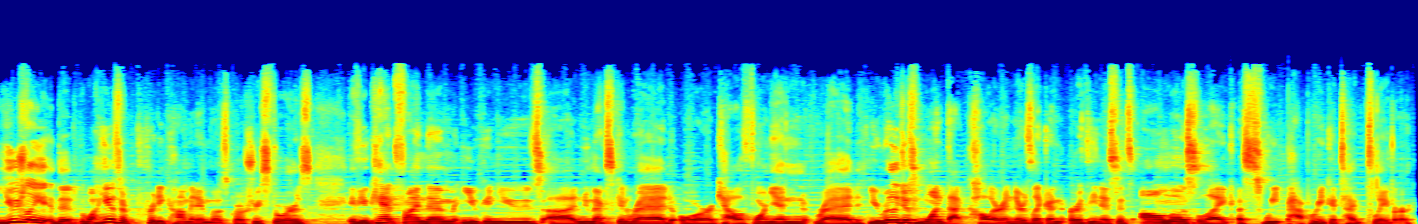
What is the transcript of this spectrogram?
Usually the guajillos are pretty common in most grocery stores. If you can't find them, you can use uh, New Mexican red or Californian red. You really just want that color and there's like an earthiness. It's almost like a sweet paprika type flavor.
